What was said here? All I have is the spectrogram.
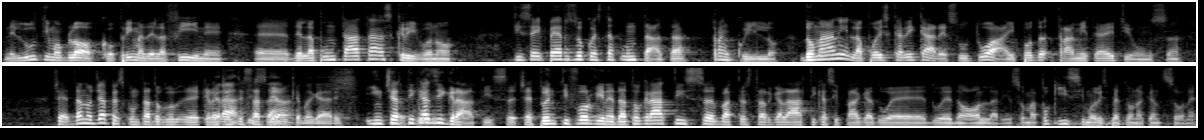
nell'ultimo blocco, prima della fine eh, della puntata, scrivono ti sei perso questa puntata? Tranquillo, domani la puoi scaricare sul tuo iPod tramite iTunes. Cioè, danno già per scontato co- eh, che la Gratis gente sappia. anche magari. In certi Alcuni. casi gratis, cioè 24 viene dato gratis, Battlestar Galactica si paga 2, dollari, insomma pochissimo rispetto a una canzone.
